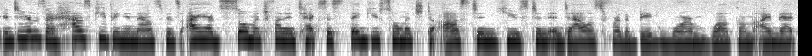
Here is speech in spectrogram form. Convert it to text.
In terms of housekeeping announcements, I had so much fun in Texas. Thank you so much to Austin, Houston, and Dallas for the big warm welcome. I met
